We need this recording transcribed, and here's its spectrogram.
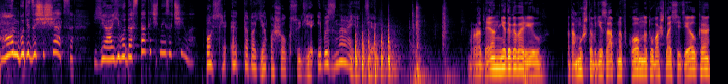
Он будет защищаться. Я его достаточно изучила. После этого я пошел к судье, и вы знаете... Роден не договорил, потому что внезапно в комнату вошла сиделка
